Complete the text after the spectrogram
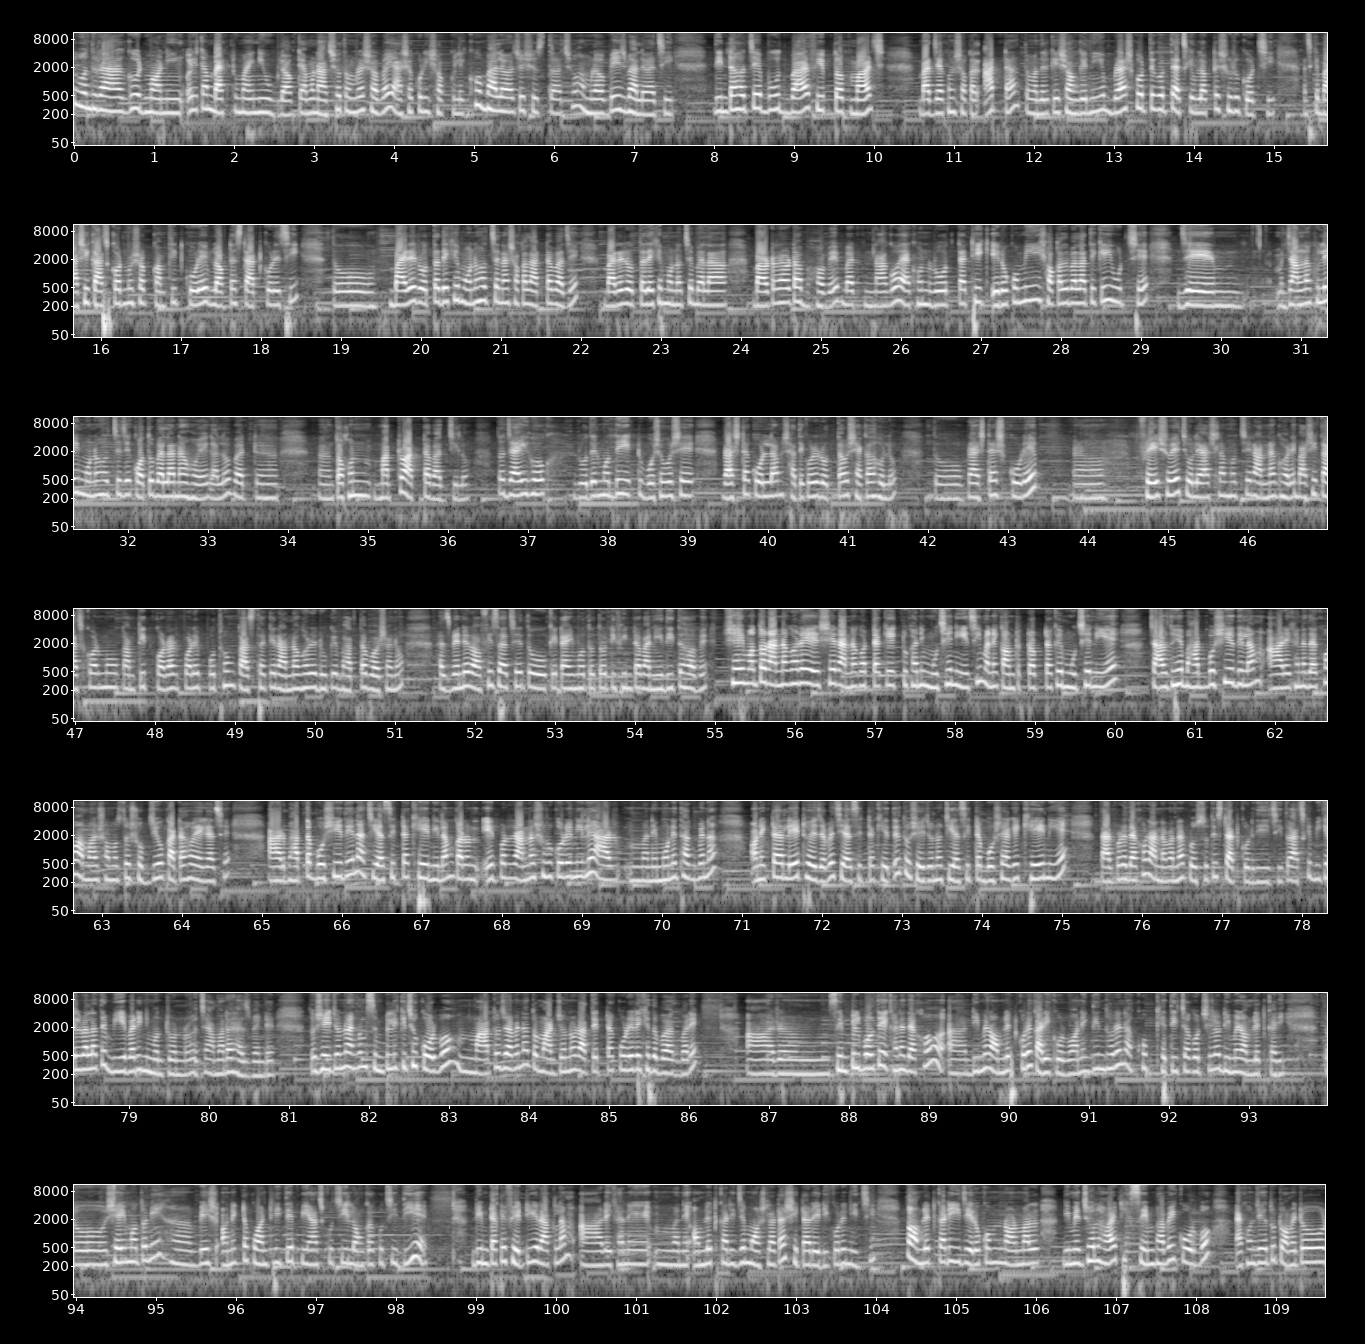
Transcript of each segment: Hello বন্ধুরা good morning welcome back to my new blog কেমন আছো তোমরা সবাই? আশা করি সকলে খুব ভালো আছো, সুস্থ আছো, আমরাও বেশ ভালো আছি। দিনটা হচ্ছে বুধবার ফিফথ অফ মার্চ বাজে এখন সকাল আটটা। তোমাদেরকে সঙ্গে নিয়ে ব্রাশ করতে করতে আজকে ব্লগটা শুরু করছি। আজকে বাসি কাজকর্ম সব কমপ্লিট করে ব্লগটা স্টার্ট করেছি। তো বাইরের রোদটা দেখে মনে হচ্ছে না সকাল আটটা বাজে। বাইরের রোদটা দেখে মনে হচ্ছে বেলা বারোটা বারোটা হবে। বাট না গো, এখন রোদটা ঠিক এরকমই সকালবেলা থেকেই উঠছে যে জানলা খুলেই মনে হচ্ছে যে কত বেলা না হয়ে গেল। বাট তখন মাত্র আটটা বাজছিল। তো যাই হোক, রোদের মধ্যেই একটু বসে বসে ব্রাশটা করলাম, সাথে করে রোদটাও শেখা হলো। তো ব্রাশ টাশ করে ফ্রেশ হয়ে চলে আসলাম হচ্ছে রান্নাঘরে। বাসি কাজকর্ম কমপ্লিট করার পরে প্রথম কাজ থাকে রান্নাঘরে ঢুকে ভাতটা বসানো। হাজব্যান্ডের অফিস আছে, তো ওকে টাইম মতো তো টিফিনটা বানিয়ে দিতে হবে। সেই মতো রান্নাঘরে এসে রান্নাঘরটাকে একটুখানি মুছে নিয়েছি মানে কাউন্টার টপটাকে মুছে নিয়ে চাল ধুয়ে ভাত বসিয়ে দিলাম। আর এখানে দেখো আমার সমস্ত সবজিও কাটা হয়ে গেছে। আর ভাতটা বসিয়ে দিয়ে না চিয়া সিডটা খেয়ে নিলাম, কারণ এরপরে রান্না শুরু করে নিলে আর মানে মনে থাকবে না, অনেকটা লেট হয়ে যাবে চিয়া সিডটা খেতে। তো সেই জন্য চিয়া সিডটা বসে আগে খেয়ে নিয়ে তারপরে দেখো রান্নাবান্নার প্রস্তুতি স্টার্ট করে দিয়েছি। তো আজকে বিকেলবেলাতে বিয়েবাড়ি নিমন্ত্রণ রয়েছে আমার আর হাজব্যান্ডের তো সেই জন্য একদম সিম্পলি কিছু করব। মা তো যাবে না, তো মার জন্য রাতেরটা করে রেখে দেবো একবারে। আর সিম্পল বলতে এখানে দেখো ডিমের অমলেট করে কারি করব। অনেক দিন ধরে না খুব খেতে ইচ্ছা করছিল ডিমের অমলেট কারি তো সেই মতনই বেশ অনেকটা কোয়ান্টিটিতে পেঁয়াজ কুচি, লঙ্কা কুচি দিয়ে ডিমটাকে ফেটিয়ে রাখলাম। আর এখানে মানে অমলেট কারি যে মশলাটা, সেটা রেডি করে নিচ্ছি। তো অমলেট কারি যেরকম নর্মাল ডিমের ঝোল হয়, ঠিক সেমভাবেই করব। এখন যেহেতু টমেটোর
